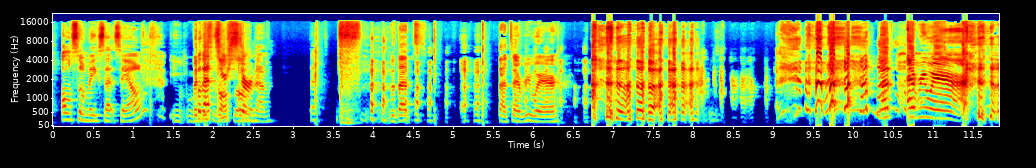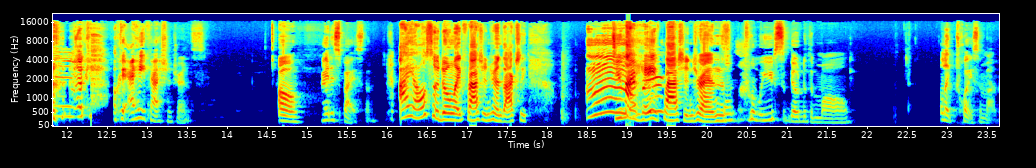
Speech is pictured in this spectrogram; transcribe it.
also makes that sound, but, but, that's your also- sternum. That's But that's that's everywhere. that's everywhere. Mm, okay. Okay, I hate fashion trends. oh, I despise them. I also don't like fashion trends. Actually, mm, you I hate fashion trends. We used to go to the mall like twice a month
